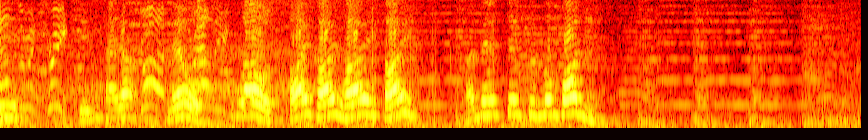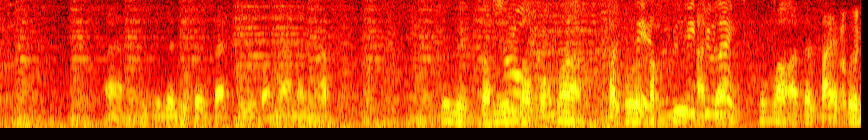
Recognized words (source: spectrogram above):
นี่ Sound the retreat. เสียที่ไทยแล้วเร็วพวกเราถอยถอยถอยถอยถอยเป็นจุดจุดรวมพลอ่านี่คือเรื่องที่เกิด8ปีก่อนหน้านั้นครับซึ่งตอนนี้เราหวังว่าขอโทษครับที่อาจจะพวกเราอาจจะสายเกิน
